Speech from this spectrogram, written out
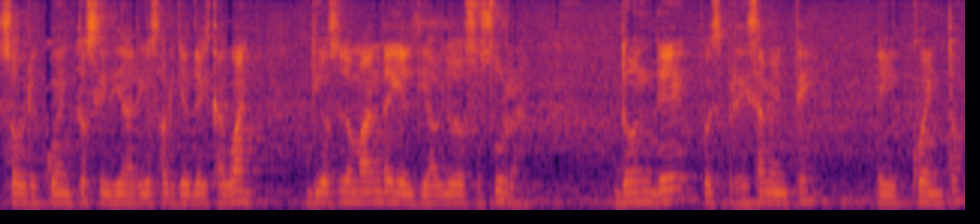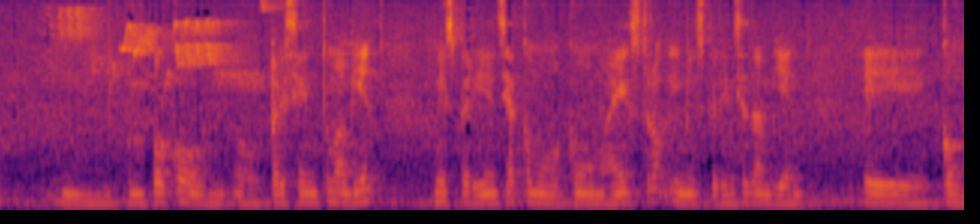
sobre cuentos y diarios a del Caguán, Dios lo manda y el diablo lo susurra, donde pues precisamente cuento un poco o, presento más bien mi experiencia como, como, maestro y mi experiencia también eh, como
